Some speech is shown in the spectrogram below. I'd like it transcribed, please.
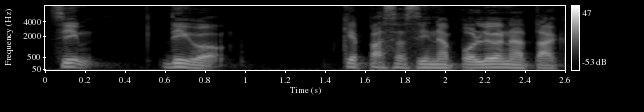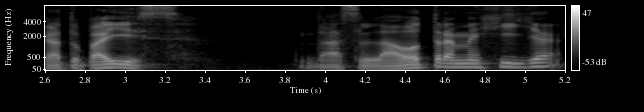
Sí, digo, ¿qué pasa si Napoleón ataca a tu país? ¿Das la otra mejilla?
